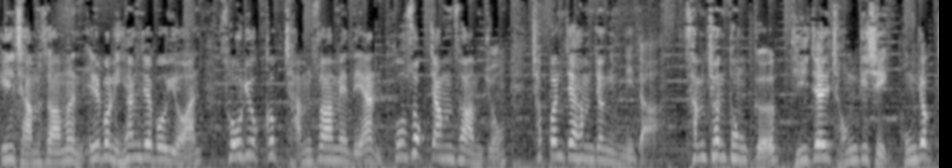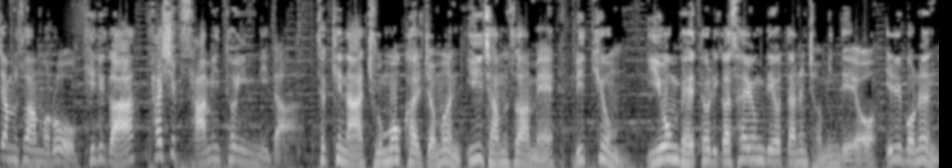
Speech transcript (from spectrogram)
이 잠수함은 일본이 현재 보유한 소류급 잠수함에 대한 후속 잠수함 중 첫 번째 함정입니다. 3,000톤급 디젤 전기식 공격 잠수함으로 길이가 84m입니다. 특히나 주목할 점은 이 잠수함에 리튬 이온 배터리가 사용되었다는 점인데요. 일본은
